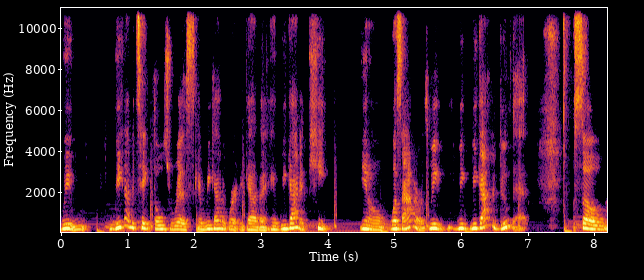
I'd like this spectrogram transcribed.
we we got to take those risks and we got to work together and we got to keep you know what's ours we we, we got to do that so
